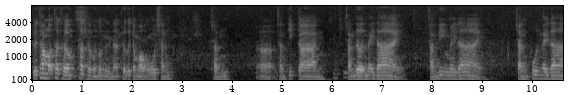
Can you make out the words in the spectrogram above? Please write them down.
คือถ้าถ้าเธอถ้าเธอเหมือนคนอื่นนะ เธอก็จะมองว่าโอ้ฉัน ฉัน ฉันพิการ ฉันเดินไม่ได้ ฉันวิ่งไม่ได้ ฉันพูดไม่ได้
